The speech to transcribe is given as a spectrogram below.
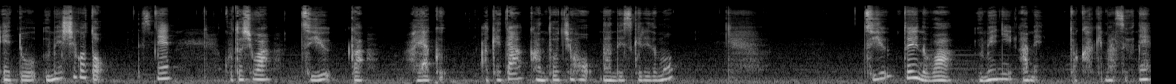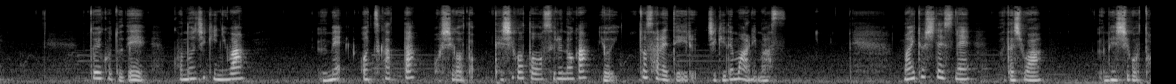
えっ、と梅仕事ですね。今年は梅雨が早く明けた関東地方なんですけれども梅雨というのは梅に雨と書きますよね。ということでこの時期には梅を使ったお仕事手仕事をするのが良いとされている時期でもあります。毎年ですね私は梅仕事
